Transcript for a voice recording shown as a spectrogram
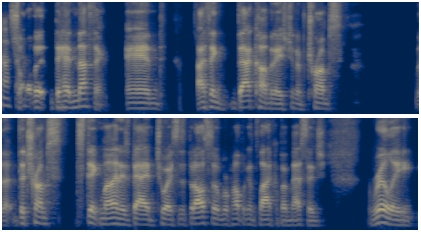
nothing. solve it? They had nothing. And I think that combination of Trump's the, the Trump's stigma and his bad choices, but also Republicans' lack of a message really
